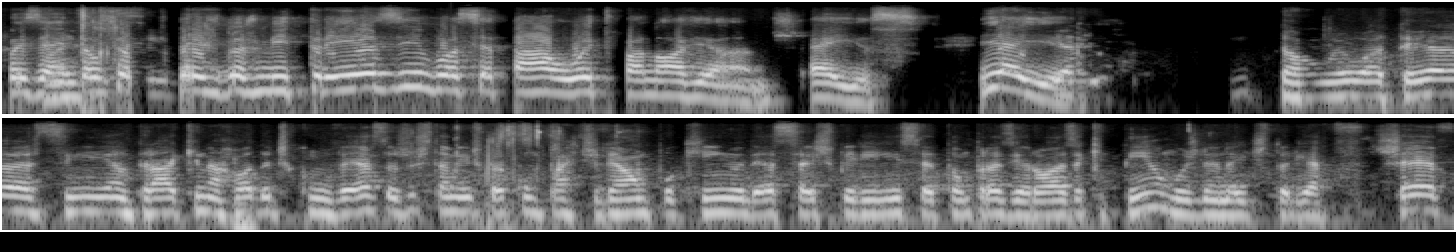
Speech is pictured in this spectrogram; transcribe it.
Pois é, Mas, então assim, desde 2013 você está oito para nove anos, é isso. E aí? Então, eu até assim entrar aqui na roda de conversa justamente para compartilhar um pouquinho dessa experiência tão prazerosa que temos né, na editoria chefe,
